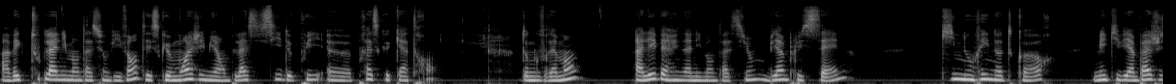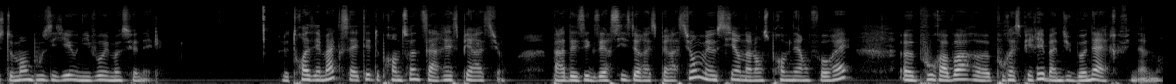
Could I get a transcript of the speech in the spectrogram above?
avec toute l'alimentation vivante et ce que moi j'ai mis en place ici depuis euh, presque 4 ans. Donc vraiment, aller vers une alimentation bien plus saine, qui nourrit notre corps, mais qui vient pas justement bousiller au niveau émotionnel. Le troisième axe a été de prendre soin de sa respiration par des exercices de respiration, mais aussi en allant se promener en forêt euh, pour avoir euh, pour respirer ben, du bon air finalement.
